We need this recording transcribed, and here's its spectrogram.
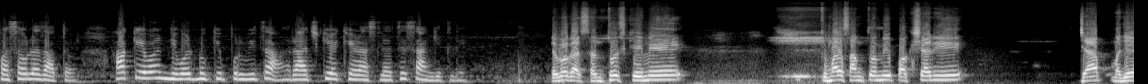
फसवलं जातं. हा केवळ निवडणुकीपूर्वीचा राजकीय खेळ असल्याचे सांगितले. हे बघा संतोष केने तुम्हाला सांगतो मी पक्षाने ज्या म्हणजे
